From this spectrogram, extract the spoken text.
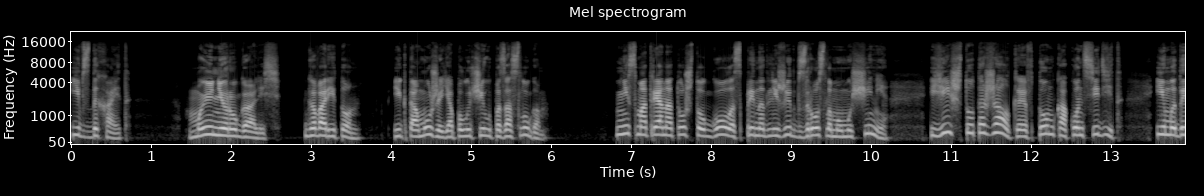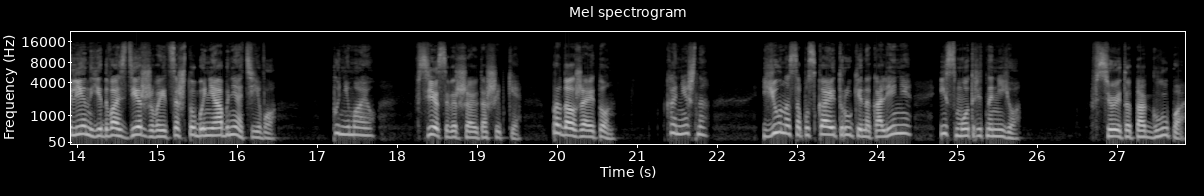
и вздыхает. «Мы не ругались», — говорит он. «И к тому же я получил по заслугам». Несмотря на то, что голос принадлежит взрослому мужчине, есть что-то жалкое в том, как он сидит, и Маделен едва сдерживается, чтобы не обнять его. «Понимаю. Все совершают ошибки», — продолжает он. «Конечно». Юнос опускает руки на колени и смотрит на нее. «Все это так глупо,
